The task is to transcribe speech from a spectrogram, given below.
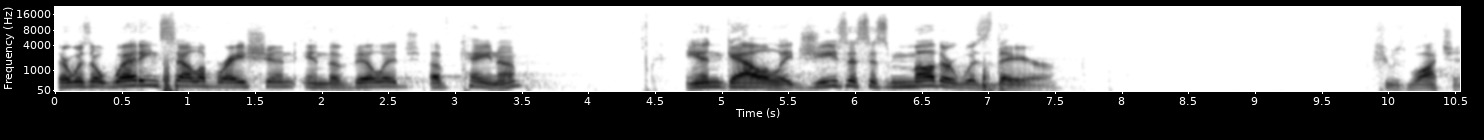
There was a wedding celebration in the village of Cana in Galilee. Jesus' mother was there. She was watching.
